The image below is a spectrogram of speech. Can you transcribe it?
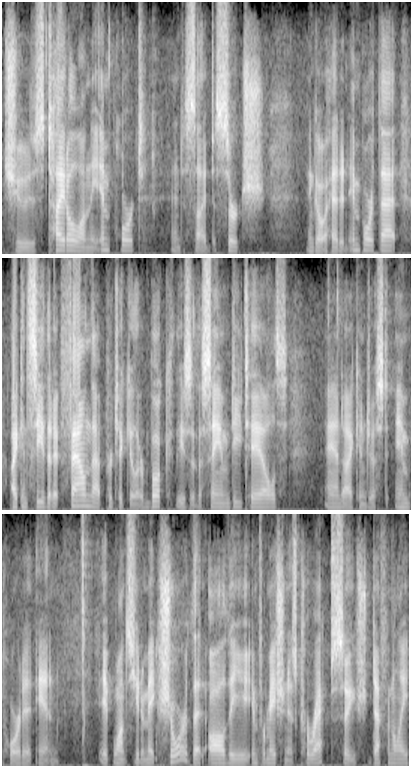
choose title on the import and decide to search and go ahead and import that, I can see that it found that particular book. These are the same details and I can just import it in. It wants you to make sure that all the information is correct, so you should definitely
